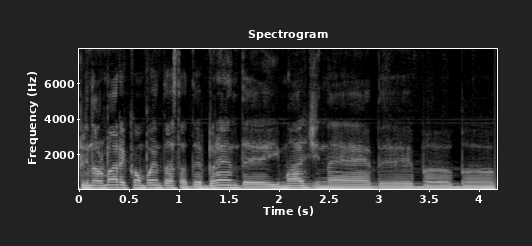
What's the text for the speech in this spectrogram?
Prin urmare, componenta asta de brand, de imagine, de bă, bă,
